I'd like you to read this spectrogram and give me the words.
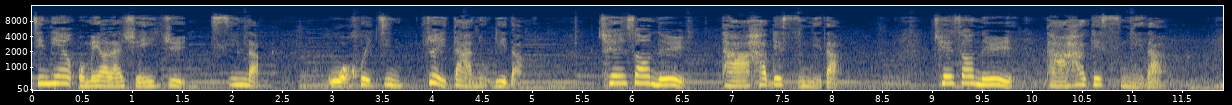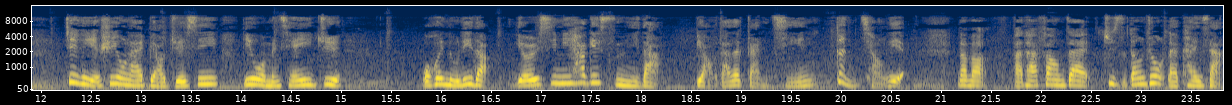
今天我们要来学一句新的，我会尽最大努力的。최선을다하겠습니 다。 최선을다하겠습니 다。 这个也是用来表决心，比我们前一句我会努力的。열심히하겠습니 다。 表达的感情更强烈，那么把它放在句子当中来看一下。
